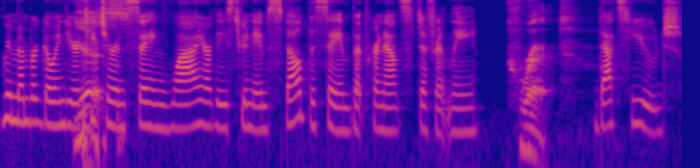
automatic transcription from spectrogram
remember going to your teacher and saying, "Why are these two names spelled the same but pronounced differently?" Correct. That's huge.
